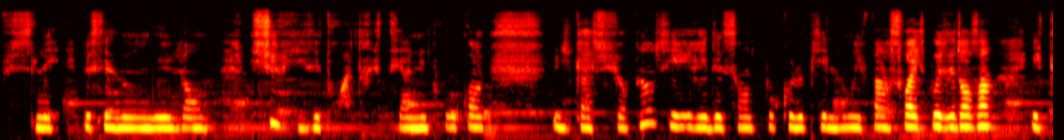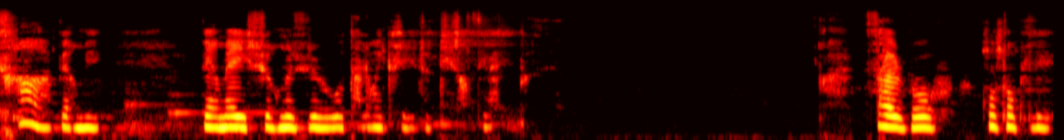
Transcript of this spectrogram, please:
fuselés de ses longues jambes, les chevilles étroites restées à nu provoquant une cassure blanche et iridescente pour que le pied long et fin soit exposé dans un écrin fermé, vermeil sur mesure au talon aiguilles de dix centimètres. Salvo contemplait,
